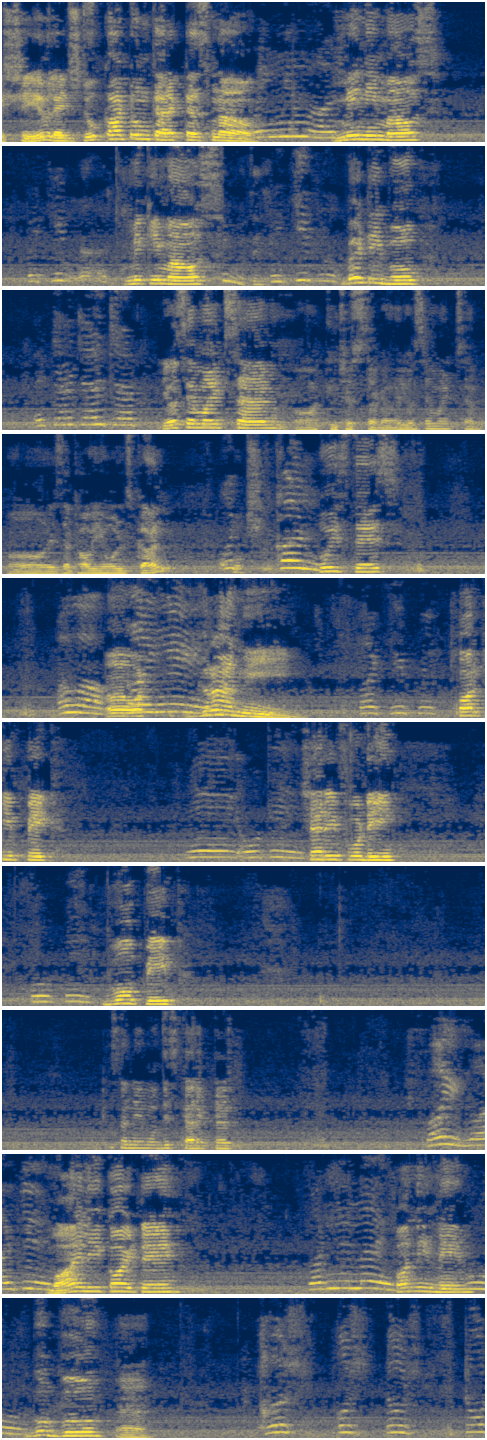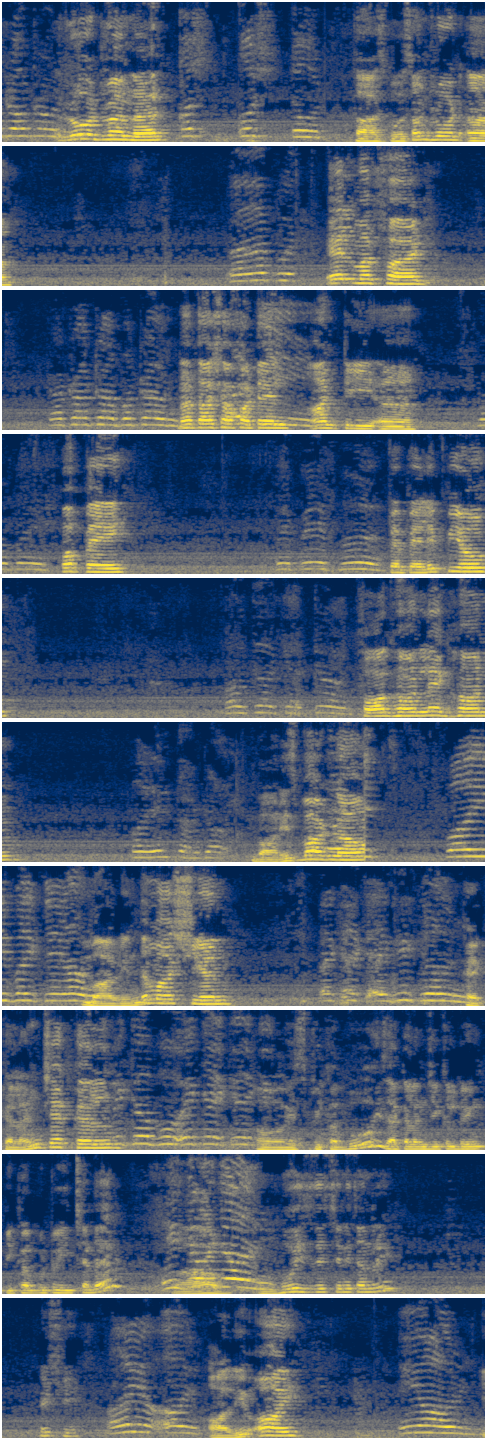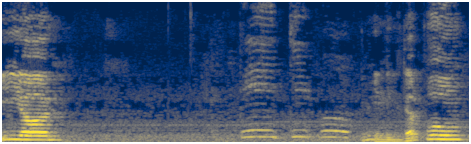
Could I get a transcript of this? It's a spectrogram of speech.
Shiv, let's do cartoon characters now. Minnie Mouse. Mickey Mouse. Betty Boop. Yosemite Sam. Oh, teacher Sada. Yosemite Sam. Oh, is that how he holds gun? Which gun? Who is this? Uh, Granny. Granny. Porky Pig. Porky Pig. Sheriff Woody. Bo Peep. What is the name of this character? Wiley Coyote. Funny name. Funny name. Boo. Gubu. Uh, Kush, kush, tush. Do, do. Roadrunner. Kush, kush, do. Cars goes on road. Uh, Elmer Fudd. Natasha Patel. Auntie. Uh, Pepe, pepe. Pepe Le Pew. Da, da, da. Foghorn Leghorn. Bye, da, da. Boris bye. Marvin the Martian. Heckle and Jeckle. Oh, is Peekaboo? Is Heckle and Jeckle doing Peekaboo to each other? Wow. Who is this, Chini Chandri? Who is she? Oi, oi. Olive. Eon. Eeyore. Beautiful. Winnie the Pooh.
